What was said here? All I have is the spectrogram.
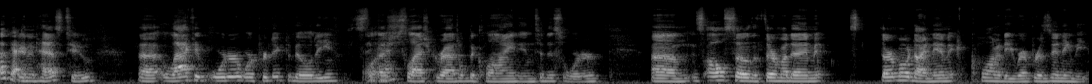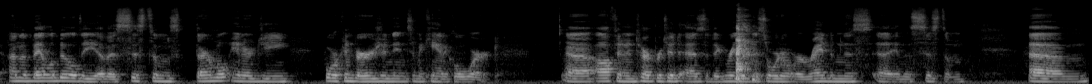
Okay. And it has two: uh, lack of order or predictability slash, Okay. slash gradual decline into disorder. Um, it's also the thermodynamic thermodynamic quantity representing the unavailability of a system's thermal energy for conversion into mechanical work. Uh, often interpreted as a degree of disorder or randomness uh, in the system. Um,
